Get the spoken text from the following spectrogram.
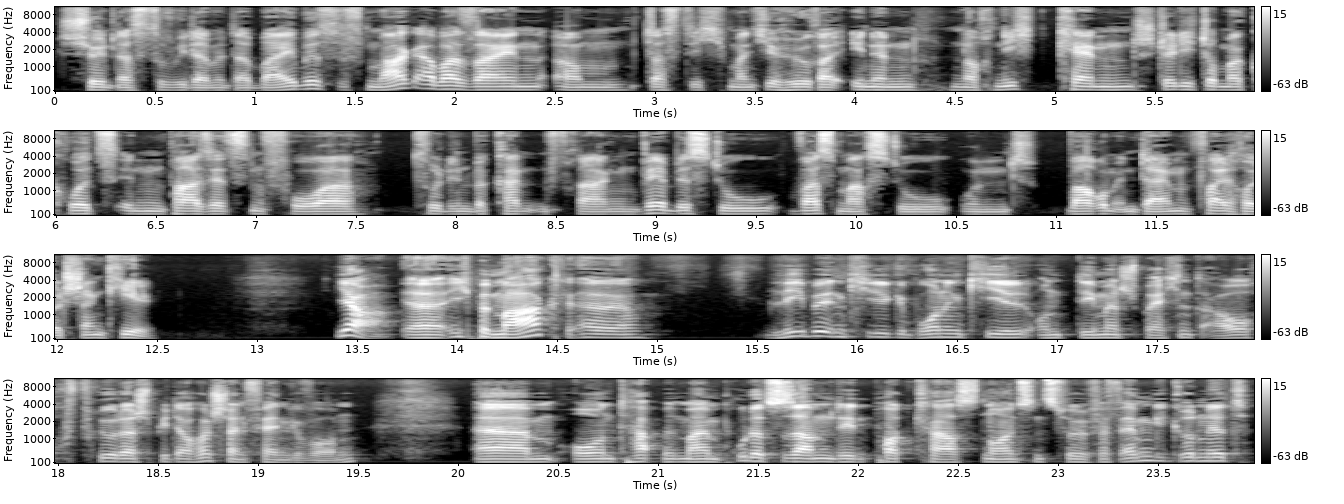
Schön, dass du wieder mit dabei bist. Es mag aber sein, ähm, dass dich manche HörerInnen noch nicht kennen. Stell dich doch mal kurz in ein paar Sätzen vor zu den bekannten Fragen. Wer bist du? Was machst du? Und warum in deinem Fall Holstein Kiel? Ja, äh, ich bin Marc, äh, lebe in Kiel, geboren in Kiel und dementsprechend auch früher oder später Holstein-Fan geworden ähm, und habe mit meinem Bruder zusammen den Podcast 1912 FM gegründet,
